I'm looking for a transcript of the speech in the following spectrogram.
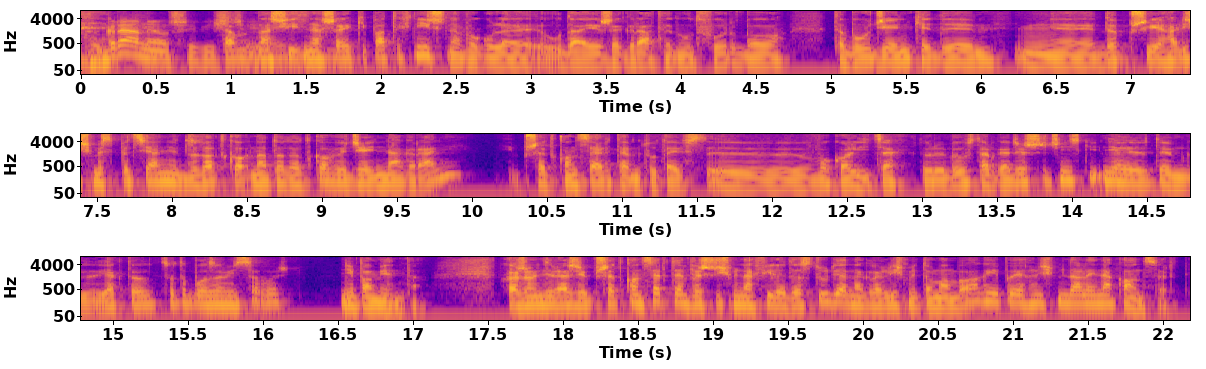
grany oczywiście. Tam nasi, nasza ekipa techniczna w ogóle udaje, że gra ten utwór, bo to był dzień, kiedy mm, do, przyjechaliśmy specjalnie dodatko, na dodatkowy dzień nagrań przed koncertem tutaj w, w okolicach, który był Stargardzie Szczeciński. Nie, tym, jak to, co to było za miejscowość? Nie pamiętam. W każdym razie przed koncertem weszliśmy na chwilę do studia, nagraliśmy to Mambałagę i pojechaliśmy dalej na koncert.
